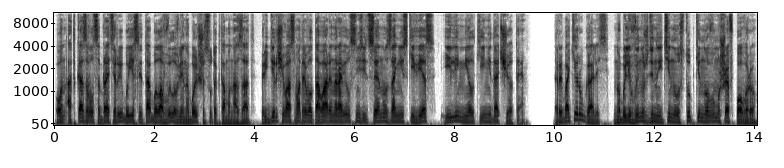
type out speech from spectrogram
Он отказывался брать рыбу, если та была выловлена больше суток тому назад, придирчиво осматривал товар и норовил снизить цену за низкий вес или мелкие недочеты. Рыбаки ругались, но были вынуждены идти на уступки новому шеф-повару.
